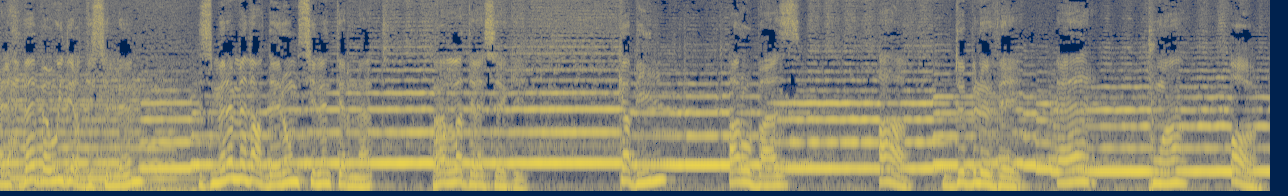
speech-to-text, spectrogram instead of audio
الحبابة ويدي غدي يسلن زمرا ماذا غديرهم سي الانترنت غالا دراساكي كابيل بوان أورك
